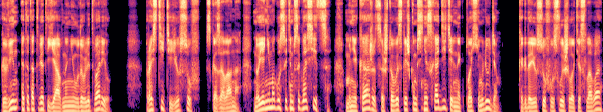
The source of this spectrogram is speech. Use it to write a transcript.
Гвин этот ответ явно не удовлетворил. «Простите, Юсуф», — сказала она, — «но я не могу с этим согласиться. Мне кажется, что вы слишком снисходительны к плохим людям». Когда Юсуф услышал эти слова,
